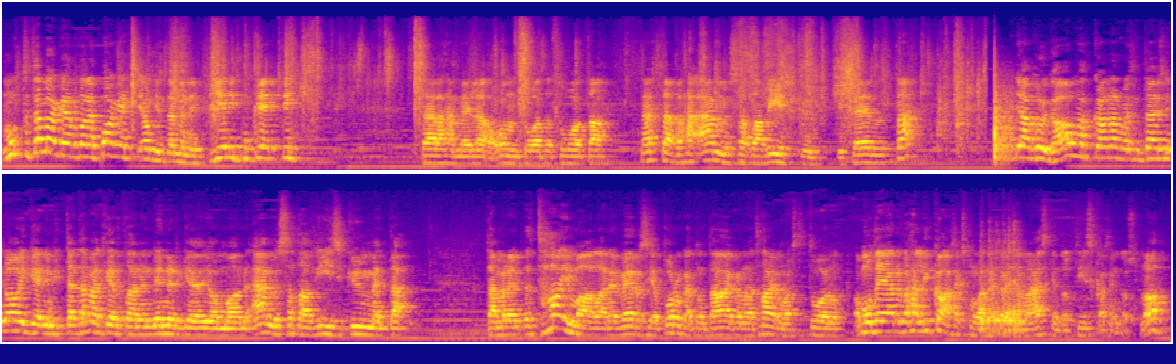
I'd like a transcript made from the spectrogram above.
Mutta tämä kertainen paketti onkin tämmönen pieni puketti. Täällähän meillä on tuota tuota, näyttää vähän M150 ja kuinka ollakaan arvasin täysin oikein, nimittäin tämänkertainen energiajuoma on M150 tämmönen thaimaalainen versio, porukat on tää aikanaan Thaimaasta tuonut. On muuten jäänyt vähän likaiseksi mulla näköjään, mä äsken tuon tiskasin tossa. No,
